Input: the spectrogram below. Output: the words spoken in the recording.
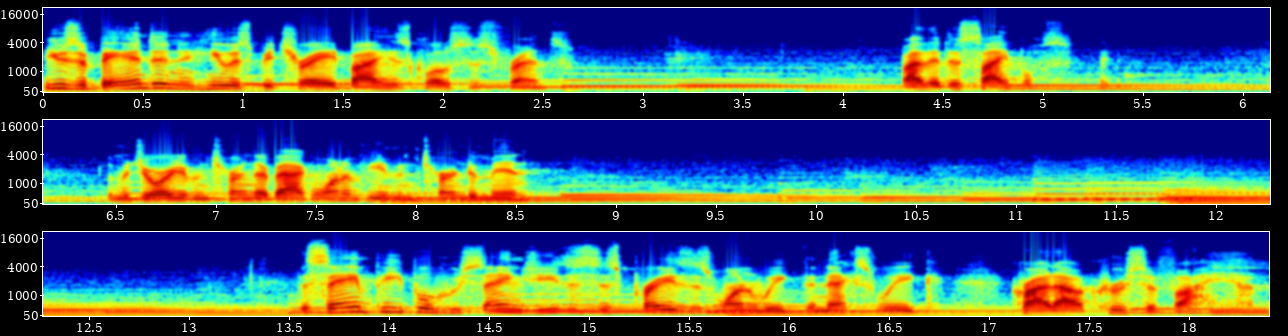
he was abandoned and he was betrayed by his closest friends, by the disciples. The majority of them turned their back. One of them even turned him in. The same people who sang Jesus' praises one week, the next week cried out, Crucify him.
